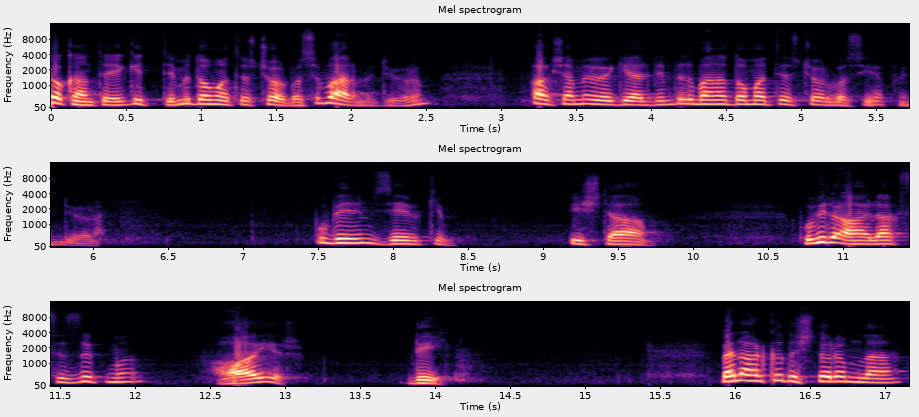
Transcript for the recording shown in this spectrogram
Lokantaya gittiğimi domates çorbası var mı diyorum. Akşam eve geldiğimde de bana domates çorbası yapın diyorum. Bu benim zevkim, iştahım. Bu bir ahlaksızlık mı? Hayır, değil. Ben arkadaşlarımla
